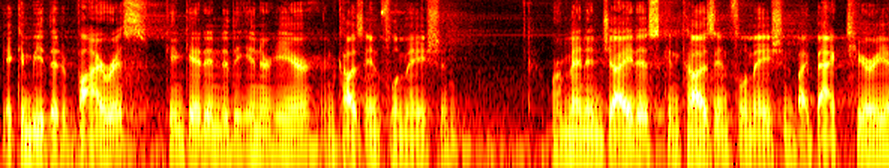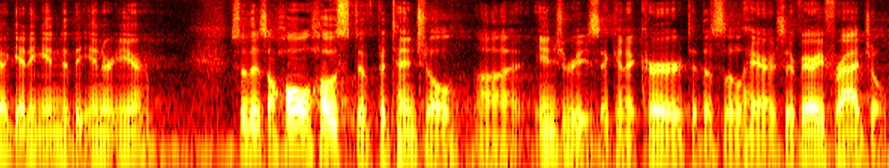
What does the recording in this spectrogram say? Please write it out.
It can be that a virus can get into the inner ear and cause inflammation, or meningitis can cause inflammation by bacteria getting into the inner ear. So there's a whole host of potential uh, injuries that can occur to those little hairs. They're very fragile.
